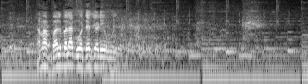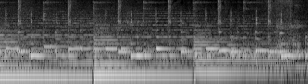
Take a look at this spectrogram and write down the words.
આમાં ભલ ભલા ગોથે ચડે એવું છે.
